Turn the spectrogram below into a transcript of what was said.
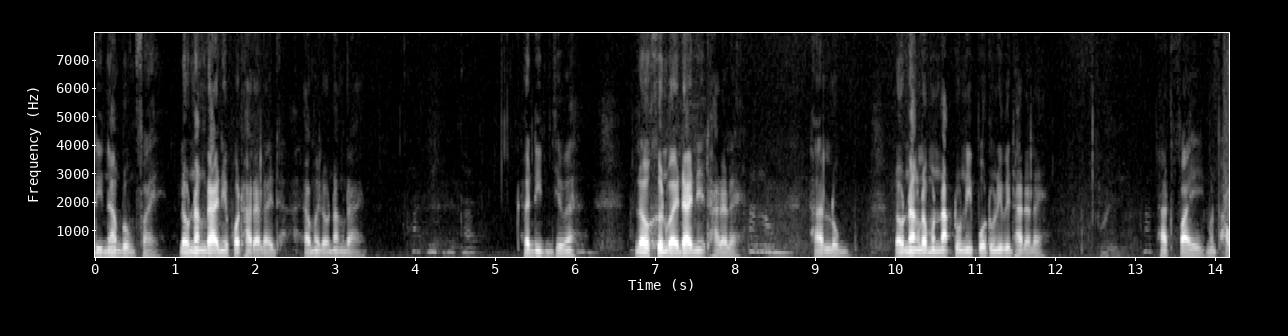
ดินน้ำลมไฟ เรานั่งได้เนี่ยเพราะธาตุอะไรทำให้เรานั่งได้ธาตุดินใช่ไหมแล้วเคลื่อนไหวได้นี่ธาตุอะไรธาตุลม เรานั่งแล้วมันหนักตรงนี้ปวดตรงนี้เป็นธาตุอะไราตุไฟมันเผา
